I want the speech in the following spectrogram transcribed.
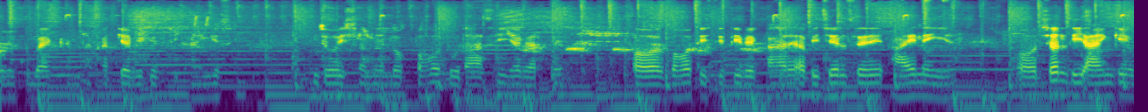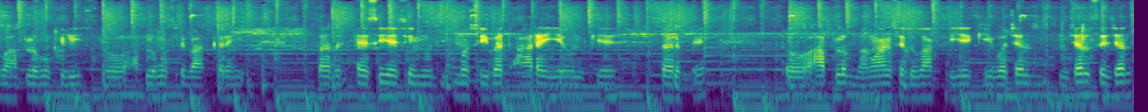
लोगों को बैक कैमरा करके अभी कुछ दिखाएँगे जो इस समय लोग बहुत उदासी है घर पे, और बहुत स्थिति बेकार है। अभी जेल से आए नहीं है, और जल्द ही आएँगे वो आप लोगों के बीच तो आप लोगों से बात करेंगे। पर ऐसी ऐसी मुसीबत आ रही है उनके सर पे तो आप लोग भगवान से दुआ करिए कि वो जल्द जल्द से जल्द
